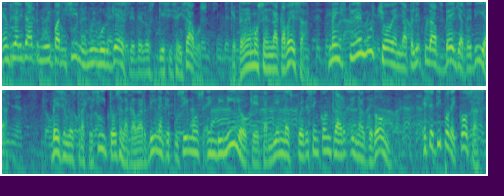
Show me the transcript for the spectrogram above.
en realidad muy parisino y muy burgués de los 16 avos, que tenemos en la cabeza. Me inspiré mucho en la película Bella de Día. Ves los trajecitos, la gabardina que pusimos en vinilo, que también las puedes encontrar en algodón. Ese tipo de cosas.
